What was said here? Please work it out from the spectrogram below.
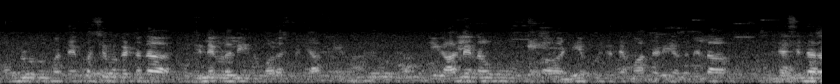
ಮಂಗಳೂರು ಮತ್ತು ಪಶ್ಚಿಮ ಘಟ್ಟದ ಜಿಲ್ಲೆಗಳಲ್ಲಿ ಇದು ಭಾಳಷ್ಟು ಜಾಸ್ತಿ ಇದೆ. ಈಗಾಗಲೇ ನಾವು ಡಿ ಎಫ್ ಜೊತೆ ಮಾತಾಡಿ ಅದನ್ನೆಲ್ಲ ತಹಸೀಲ್ದಾರ್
